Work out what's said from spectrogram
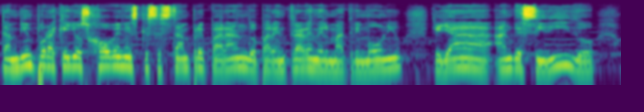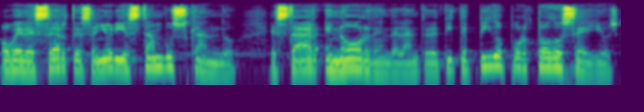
también por aquellos jóvenes que se están preparando para entrar en el matrimonio, que ya han decidido obedecerte, Señor, y están buscando estar en orden delante de ti. Te pido por todos ellos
